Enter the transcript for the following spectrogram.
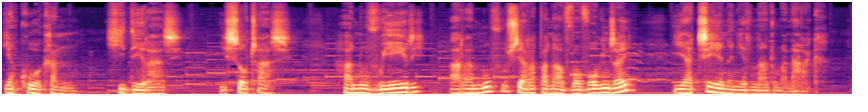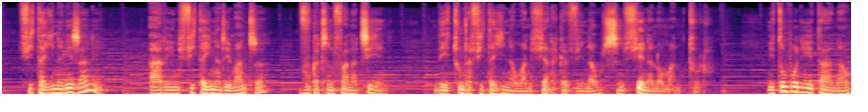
hiankohoka Aminy, hidera Azy, hisaotra Azy, hanovo hery ara-nofo sy ara-panahy vaovao indray hiatrehana ny herinandro manaraka. Fitahiana anie izany e! Ary ny fitahian'Andriamanitra vokatry ny fanatrehany dia hitondra fitahiana ho an'ny fianakavianao sy ny fiainanao manontolo. Ny Tompo anie hitahanao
